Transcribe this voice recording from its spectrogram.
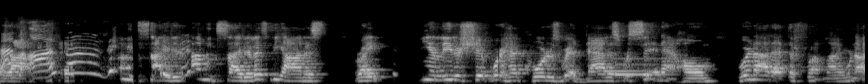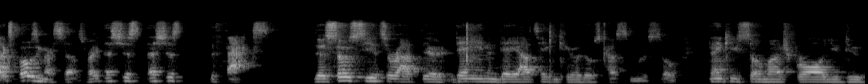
That's awesome. I'm excited. I'm excited. Let's be honest, right? Being leadership, we're headquarters, we're at Dallas, we're sitting at home, we're not at the front line, we're not exposing ourselves, right? That's just that's just the facts. The associates are out there day in and day out taking care of those customers. So thank you so much for all you do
